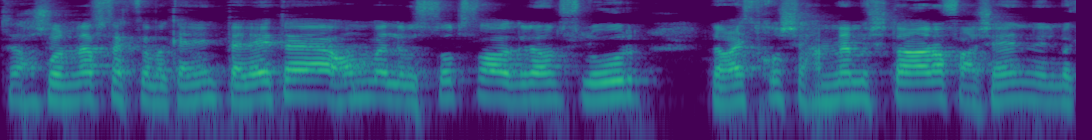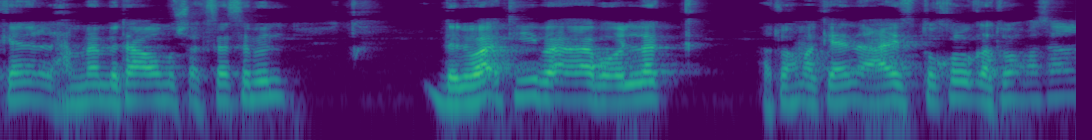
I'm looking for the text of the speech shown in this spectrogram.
تحشر نفسك في مكانين ثلاثة هم اللي بالصدفة ground floor لو عايز تخش حمام مش هتعرف عشان المكان الحمام بتاعه مش accessible دلوقتي بقى بقول لك هتروح مكان عايز تخرج هتروح مثلا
